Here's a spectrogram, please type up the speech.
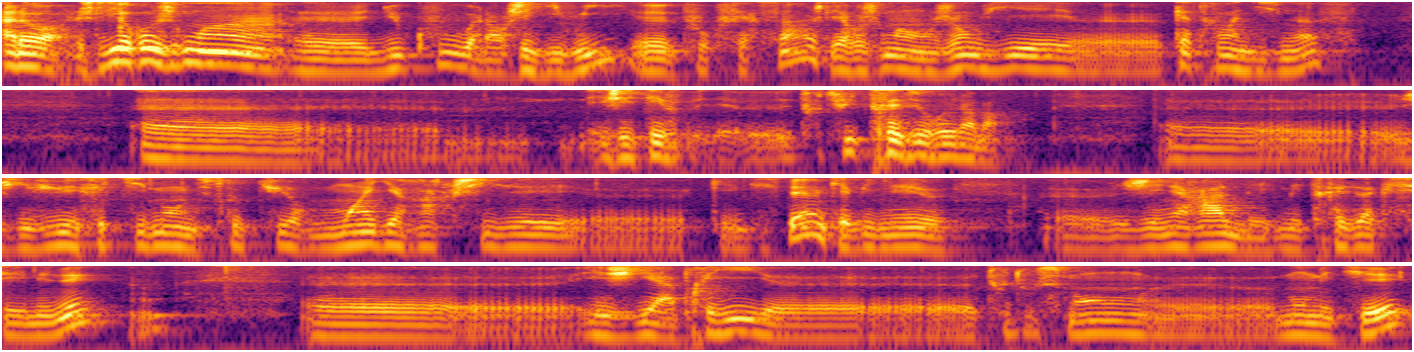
Alors, je l'ai rejoint du coup, alors j'ai dit oui pour faire ça, je l'ai rejoint en janvier 99. Euh, J'étais euh, tout de suite très heureux là-bas. Euh, j'ai vu effectivement une structure moins hiérarchisée qui existait, un cabinet général mais, très axé. Hein. Et j'y ai appris tout doucement mon métier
